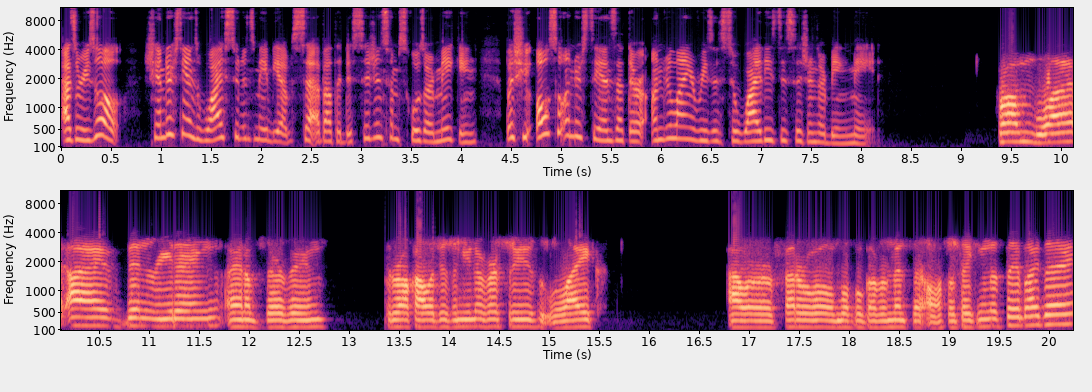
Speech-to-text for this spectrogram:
As a result, she understands why students may be upset about the decisions some schools are making, but she also understands that there are underlying reasons to why these decisions are being made. From what I've been reading and observing throughout colleges and universities, like our federal and local governments are also taking this day by day,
